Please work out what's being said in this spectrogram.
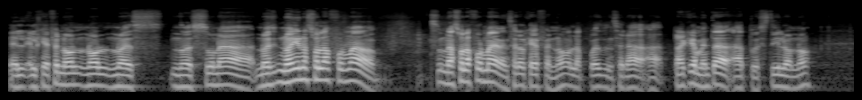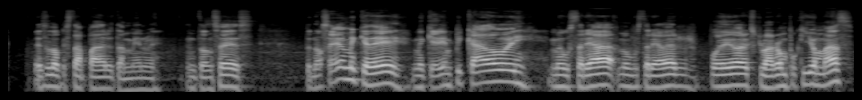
el, el jefe no, no, no es, no es una, no, es, no hay una sola forma, una sola forma de vencer al jefe, ¿no? La puedes vencer a, a- prácticamente a, a tu estilo, ¿no? Eso es lo que está padre también, güey. Entonces, pues no sé, me quedé, me quedé bien picado, güey. Me gustaría, me gustaría haber podido explorar un poquillo más.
